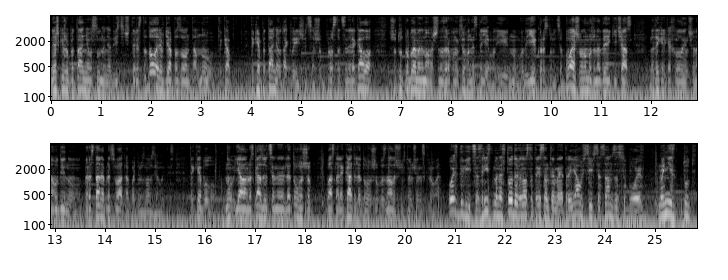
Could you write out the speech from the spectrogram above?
Ну ж кажу, питання усунення 200-400 доларів діапазон. Там ну така, таке питання отак вирішується, щоб просто це не лякало, що тут проблеми немає, машина за рахунок цього не стає. Її, ну, вони її користуються. Буває, що вона може на деякий час, на декілька хвилин чи на годину перестане працювати, а потім знов з'явитись. Таке було. Ну я вам розказую це не для того, щоб вас налякати, для того, щоб ви знали, що ніхто нічого не скриває. Ось дивіться, зріст мене 193 см. Я усівся сам за собою. Мені тут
